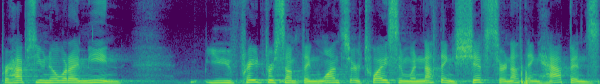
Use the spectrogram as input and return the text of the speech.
Perhaps you know what I mean. You've prayed for something once or twice, and when nothing shifts or nothing happens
